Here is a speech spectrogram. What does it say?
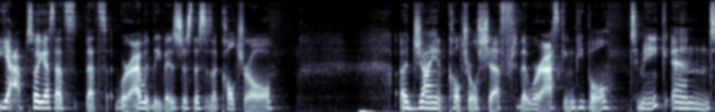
yeah. So I guess that's that's where I would leave it. Is just this is a cultural a giant cultural shift that we're asking people to make. And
